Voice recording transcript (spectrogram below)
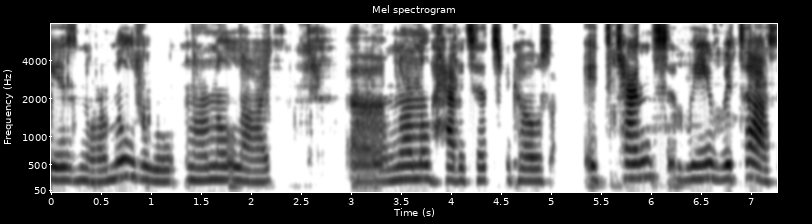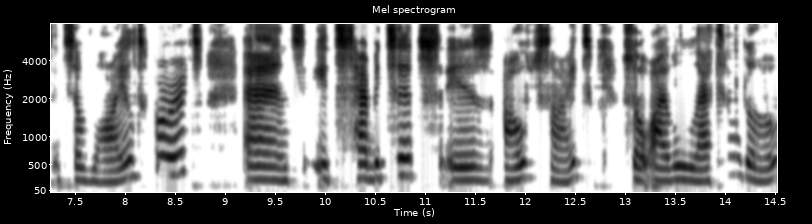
his normal rule normal life uh, normal habitats because it can't live with us. It's a wild bird and its habitat is outside. So I will let him go.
